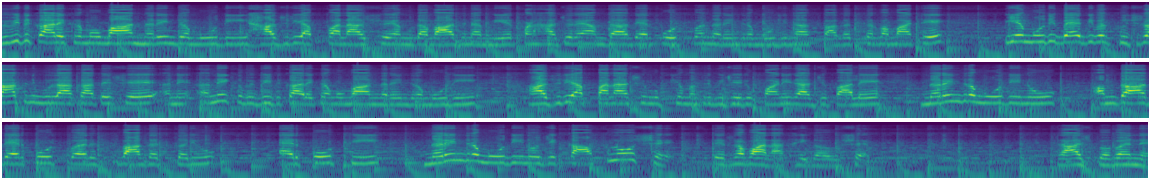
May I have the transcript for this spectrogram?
વિવિધ કાર્યક્રમોમાં નરેન્દ્ર મોદી હાજરી આપવાના છે. અમદાવાદના મેયર પણ હાજર રહ્યા. અમદાવાદ એરપોર્ટ પર નરેન્દ્ર મોદીના સ્વાગત કરવા માટે પીએમ મોદી બે દિવસ ગુજરાતની મુલાકાતે છે અને અનેક વિવિધ કાર્યક્રમોમાં નરેન્દ્ર મોદી હાજરી આપવાના છે મુખ્યમંત્રી વિજય રૂપાણી. રાજ્યપાલે નરેન્દ્ર મોદીનું અમદાવાદ એરપોર્ટ પર સ્વાગત કર્યું. એરપોર્ટથી નરેન્દ્ર મોદીનો જે કાફલો છે તે રવાના થઈ ગયો છે. રાજભવન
